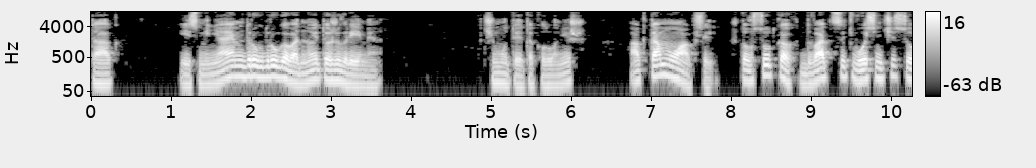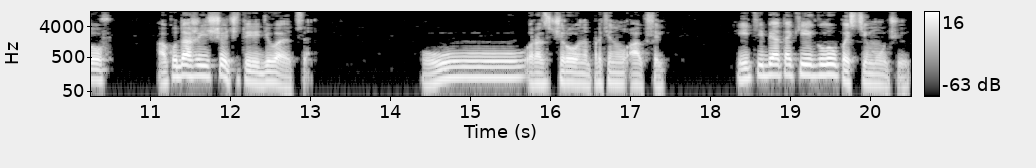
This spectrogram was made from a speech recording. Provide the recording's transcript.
«Так». «И сменяем друг друга в одно и то же время». «К чему ты это клонишь?» «А к тому, Аксель, что в сутках двадцать восемь часов, а куда же еще четыре деваются? у, -у, -у разочарованно протянул Аксель. И тебя такие глупости мучают.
